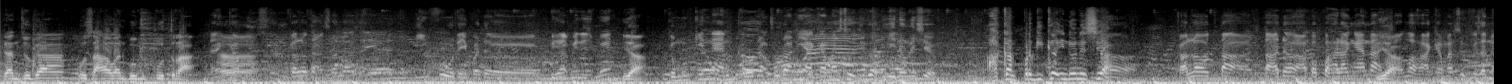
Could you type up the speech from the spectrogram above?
Dan juga usahawan Bumi Putra. Dan Ha, kemudian kalau tak salah saya info daripada pihak manajemen ya, kemungkinan produk-produk ni akan masuk juga di Indonesia. akan pergi ke Indonesia. Ha. Kalau tak tak ada apa-apa halangan lah Ya. insya-Allah akan masuk ke sana.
